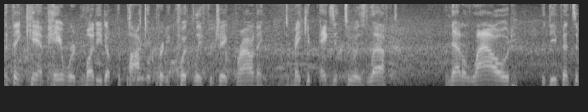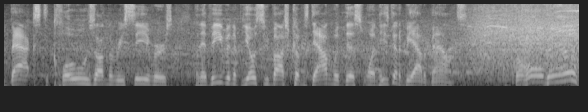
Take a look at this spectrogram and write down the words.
I think Cam Heyward muddied up the pocket pretty quickly for Jake Browning to make him exit to his left. And that allowed the defensive backs to close on the receivers. And if even if Iosivas comes down with this one, he's going to be out of bounds. The hole there.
